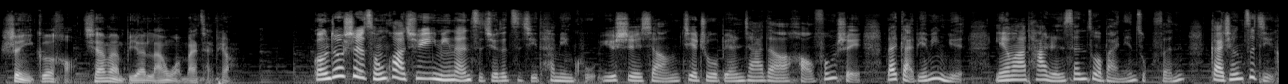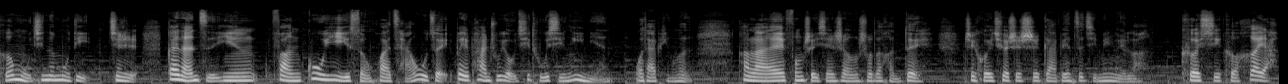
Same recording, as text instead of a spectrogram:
肾已割好，千万别拦我买彩票。广州市从化区一名男子觉得自己太命苦，于是想借助别人家的好风水来改变命运，连挖他人三座百年祖坟，改成自己和母亲的墓地。近日，该男子因犯故意损坏财物罪，被判处有期徒刑一年。我台评论：看来风水先生说的很对，这回确实是改变自己命运了，可喜可贺呀！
